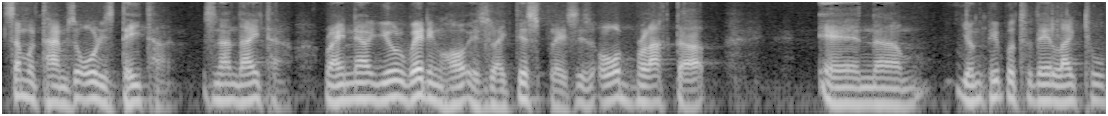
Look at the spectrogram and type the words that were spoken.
Sometimes all is daytime. It's not nighttime. Right now, your wedding hall is like this place. It's all blocked up. And um, young people today like to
